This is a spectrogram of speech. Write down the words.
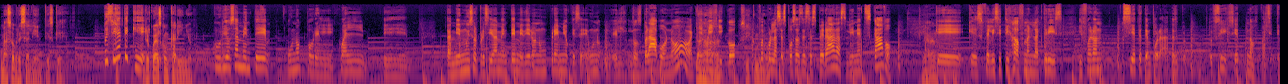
más sobresalientes que Pues fíjate que... recuerdas con cariño. Curiosamente, uno por el cual eh, también muy sorpresivamente me dieron un premio que se uno, el- los Bravo, ¿no? Aquí en. México. Sí, Fue por las esposas desesperadas, Lynette Scavo, Claro. que, que es Felicity Huffman, la actriz, y fueron siete temporadas. Sí, siete, no, ¿cuál siete?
